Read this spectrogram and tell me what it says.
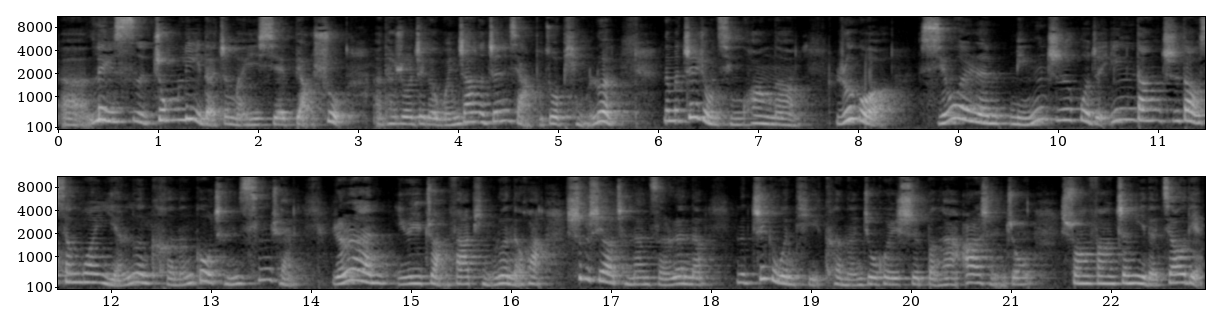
呃类似中立的这么一些表述啊。他说这个文章的真假不做评论。那么这种情况呢，如果行为人明知或者应当知道相关言论可能构成侵权，仍然予以转发评论的话，是不是要承担责任呢？那这个问题可能就会是本案二审中双方争议的焦点。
